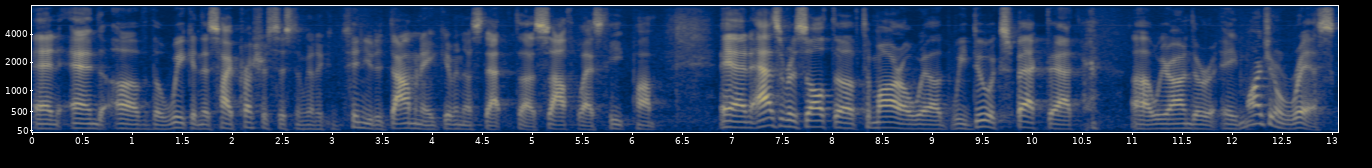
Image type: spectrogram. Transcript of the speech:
and end of the week. And this high pressure system is going to continue to dominate, giving us that uh, southwest heat pump. And as a result of tomorrow, well, we do expect that uh, we are under a marginal risk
